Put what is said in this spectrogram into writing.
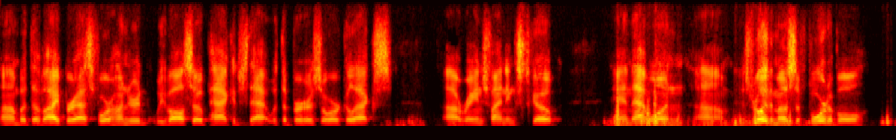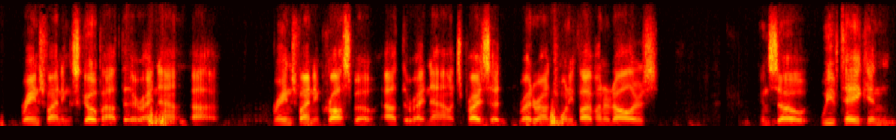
um, but the Viper S400. We've also packaged that with the Burris Oracle X uh, range finding scope, and that one um, is really the most affordable range finding scope out there right now. Uh, range finding crossbow out there right now. It's priced at right around twenty five hundred dollars, and so we've taken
